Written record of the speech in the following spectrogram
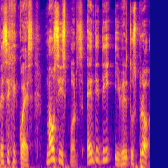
PSG Quest, Mouse Esports, Entity y Virtus Pro,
